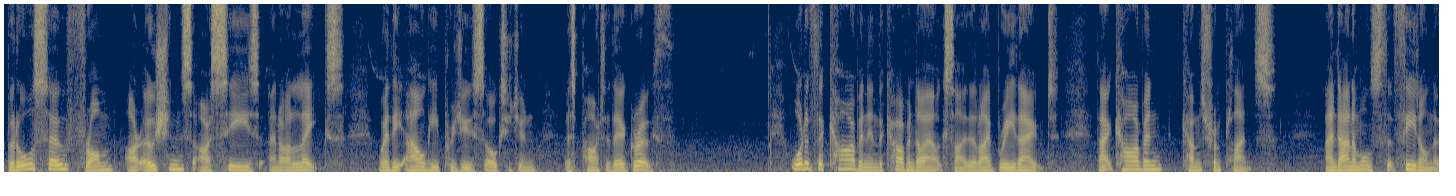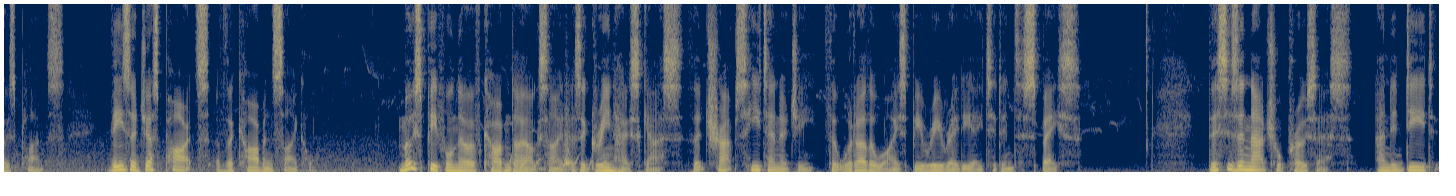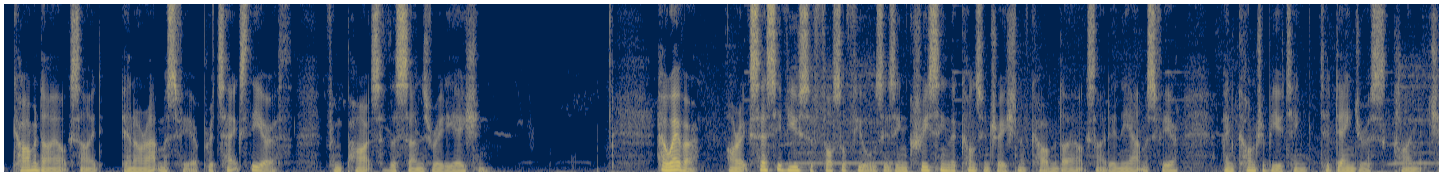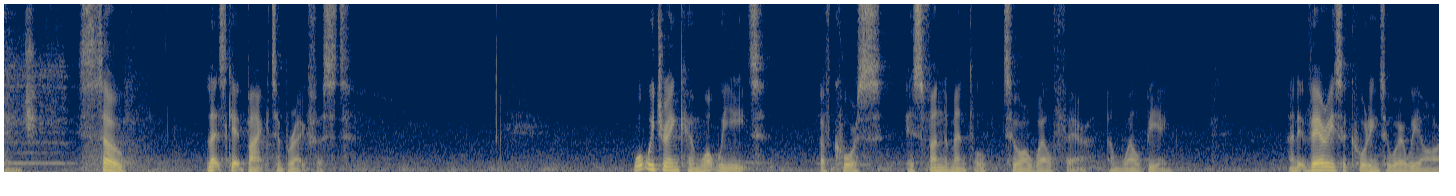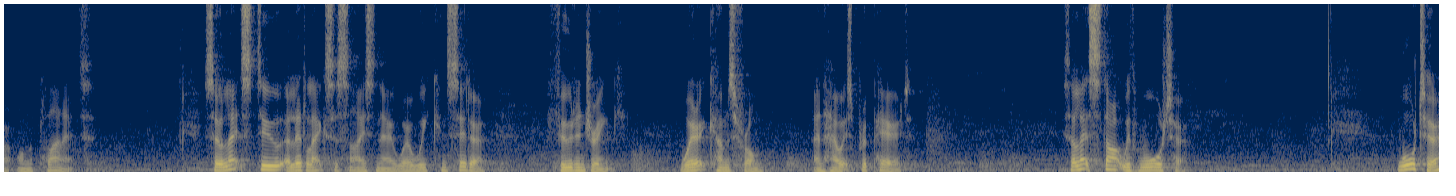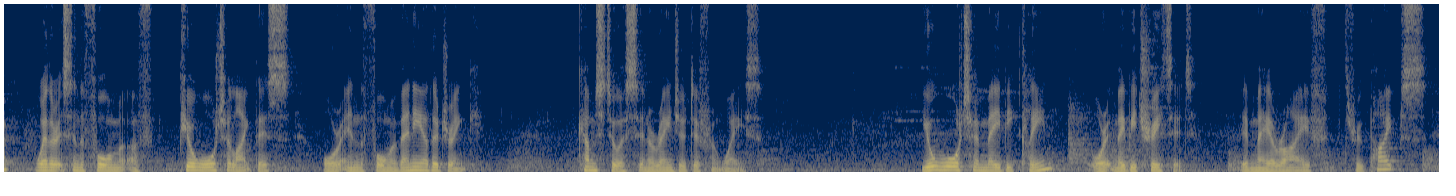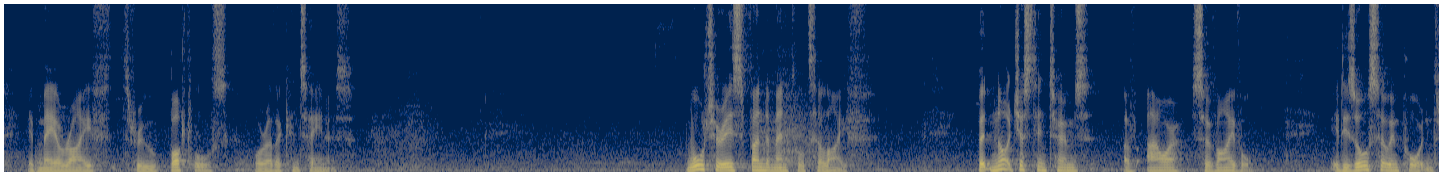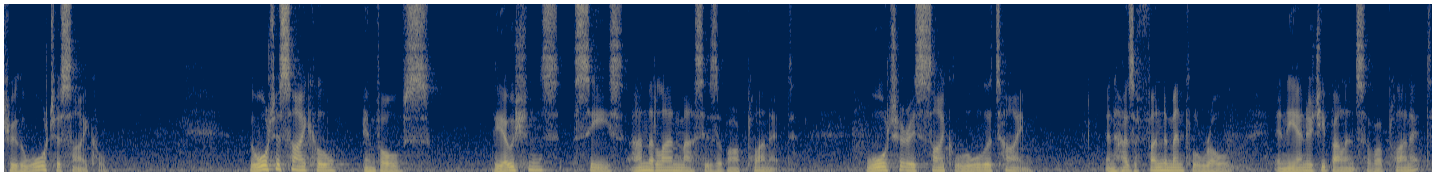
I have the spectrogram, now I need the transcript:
but also from our oceans, our seas and our lakes, where the algae produce oxygen as part of their growth. What of the carbon in the carbon dioxide that I breathe out? That carbon comes from plants and animals that feed on those plants. These are just parts of the carbon cycle. Most people know of carbon dioxide as a greenhouse gas that traps heat energy that would otherwise be re-radiated into space. This is a natural process, and indeed carbon dioxide in our atmosphere protects the Earth from parts of the Sun's radiation. However, our excessive use of fossil fuels is increasing the concentration of carbon dioxide in the atmosphere and contributing to dangerous climate change. So, let's get back to breakfast. What we drink and what we eat, of course, is fundamental to our welfare and well-being. And it varies according to where we are on the planet. So let's do a little exercise now where we consider food and drink, where it comes from and how it's prepared. So let's start with water. Water, whether it's in the form of pure water like this or in the form of any other drink, comes to us in a range of different ways. Your water may be clean or it may be treated. It may arrive through pipes, it may arrive through bottles or other containers. Water is fundamental to life, but not just in terms of our survival. It is also important through the water cycle. The water cycle involves the oceans, the seas and the land masses of our planet. Water is cycled all the time and has a fundamental role in the energy balance of our planet,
